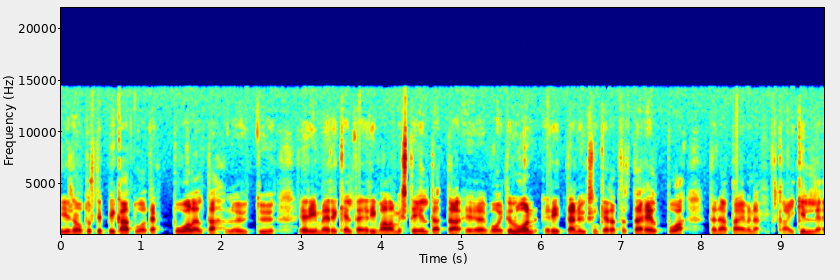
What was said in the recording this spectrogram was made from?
niin sanotusti pikatuotepuolelta löytyy eri merkeiltä, eri valmistajilta, että e, voitelu on erittäin yksinkertaista ja helppoa tänä päivänä kaikille.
